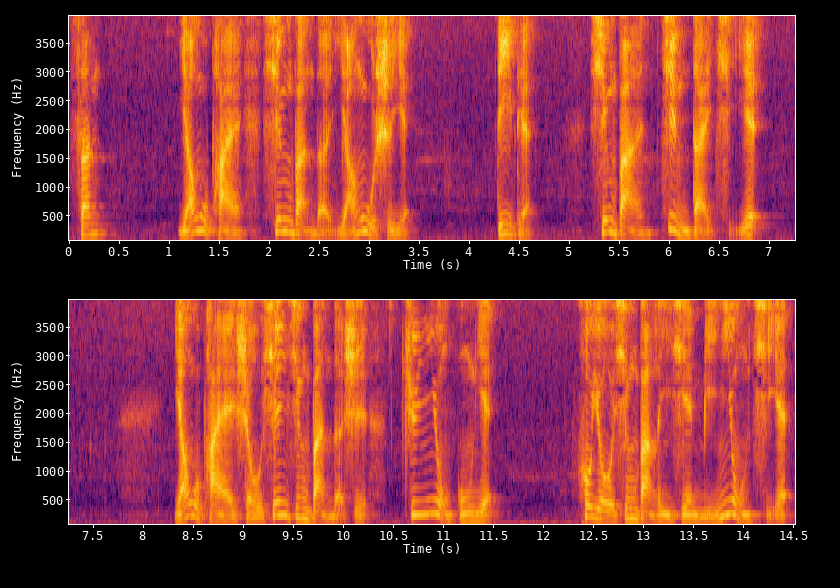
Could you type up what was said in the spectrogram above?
三，洋务派兴办的洋务事业。第一点，兴办近代企业。洋务派首先兴办的是军用工业，后又兴办了一些民用企业。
